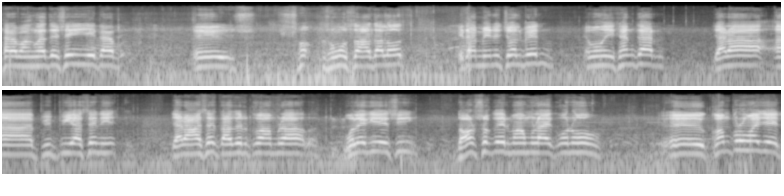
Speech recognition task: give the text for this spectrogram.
সারা বাংলাদেশেই এটা সমস্ত আদালত এটা মেনে চলবেন এবং এখানকার যারা পিপি আছেন যারা আছে তাদেরকেও আমরা বলে গিয়েছি, দর্শকের মামলায় কোনো কম্প্রোমাইজের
